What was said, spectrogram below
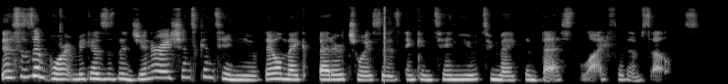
This is important because as the generations continue, they will make better choices and continue to make the best life for themselves.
